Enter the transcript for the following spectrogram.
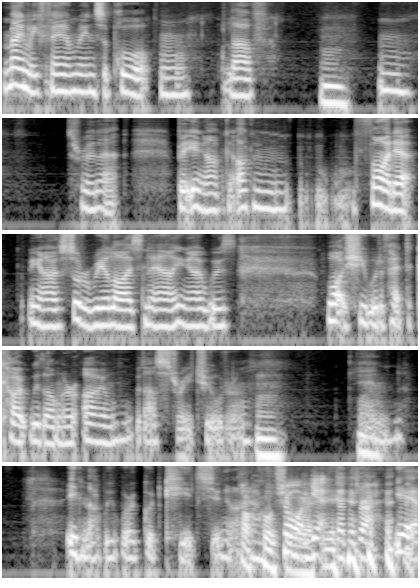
mainly family and support and love. Mm, through that, but you know, I can, I can find out, you know, I sort of realise now, you know, with what she would have had to cope with on her own with us three children. And even though we were good kids, you know. Oh, of course, you Sure, were. yes, that's right. Yeah,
